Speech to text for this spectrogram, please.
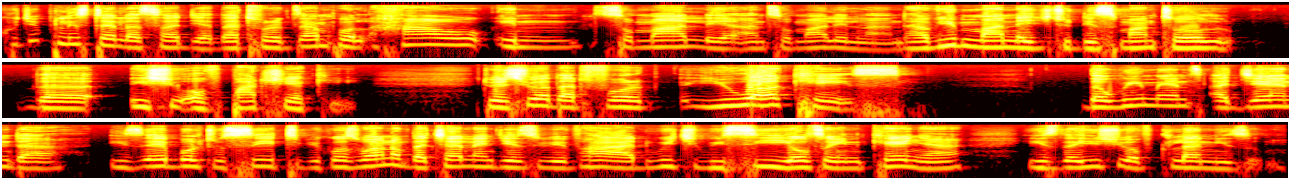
Could you please tell us, Sadia, that, for example, how in Somalia and Somaliland have you managed to dismantle the issue of patriarchy to ensure that for your case, the women's agenda is able to sit? Because one of the challenges we've had, which we see also in Kenya, is the issue of clanism.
